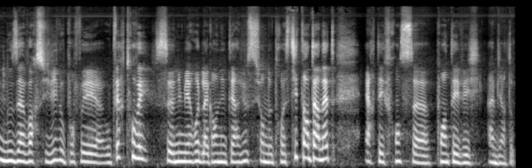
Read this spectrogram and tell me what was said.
de nous avoir suivis. Vous pouvez, euh, vous pouvez retrouver ce numéro de la grande interview sur notre site internet rtfrance.tv. À bientôt.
